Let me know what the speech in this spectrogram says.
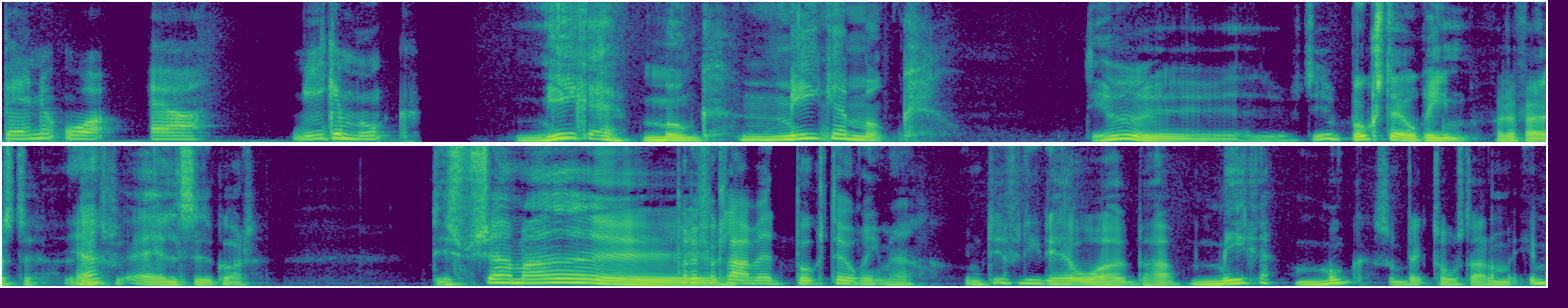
bandeord er mega munk. Mega munk. Mega munk. Det er jo øh, det er jo bogstavrim for det første. Ja. Det er altid godt. Det synes jeg er meget... Øh, Prøv at forklare, hvad et bogstavrim er. Jamen, det er fordi, det her ord har mega munk, som begge to starter med M.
